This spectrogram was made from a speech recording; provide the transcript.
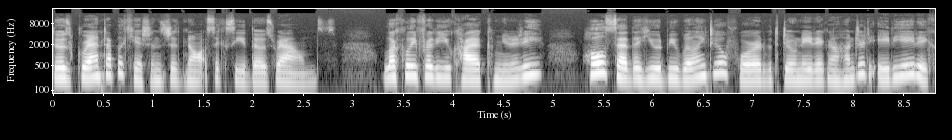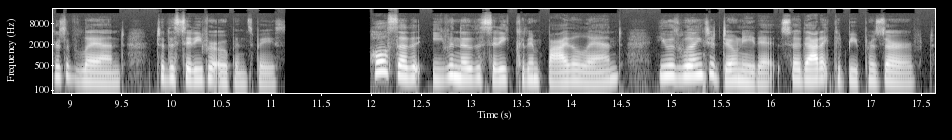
those grant applications did not succeed those rounds. Luckily for the Ukiah community, Hull said that he would be willing to go forward with donating 188 acres of land to the city for open space. Hull said that even though the city couldn't buy the land, he was willing to donate it so that it could be preserved.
